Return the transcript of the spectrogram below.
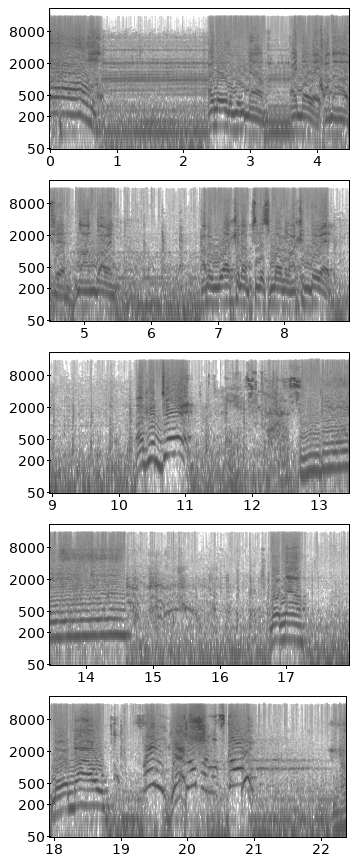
No! I know the route now. I know it. I'm out of here. No, I'm going. I've been working up to this moment. I can do it. I can do it! Not now. Not now. Freddy, Yes. it's open. Let's go. No.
